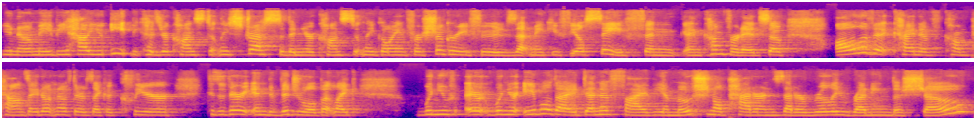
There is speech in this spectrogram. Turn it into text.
you know maybe how you eat because you're constantly stressed. So then you're constantly going for sugary foods that make you feel safe and and comforted. So all of it kind of compounds. I don't know if there's like a clear because it's very individual but like when you er, when you're able to identify the emotional patterns that are really running the show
